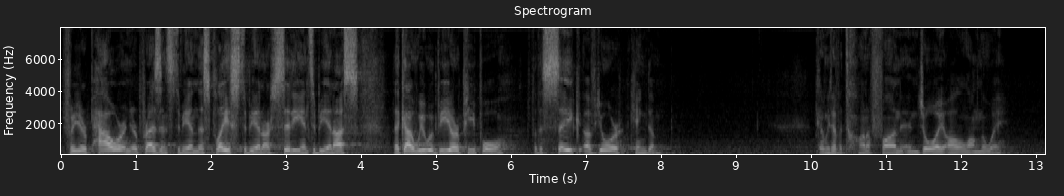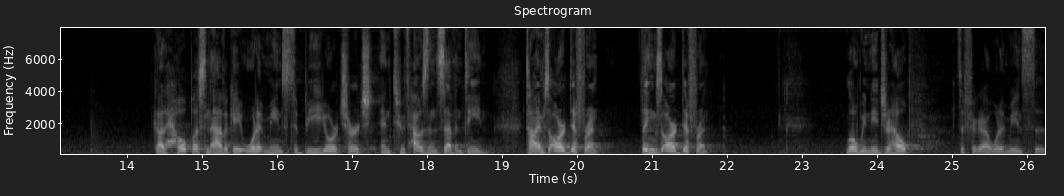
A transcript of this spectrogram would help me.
for your power and your presence to be in this place, to be in our city, and to be in us that, God, we would be your people for the sake of your kingdom. God, we'd have a ton of fun and joy all along the way. God, help us navigate what it means to be your church in 2017. Times are different, things are different. Lord, we need your help to figure out what it means to,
